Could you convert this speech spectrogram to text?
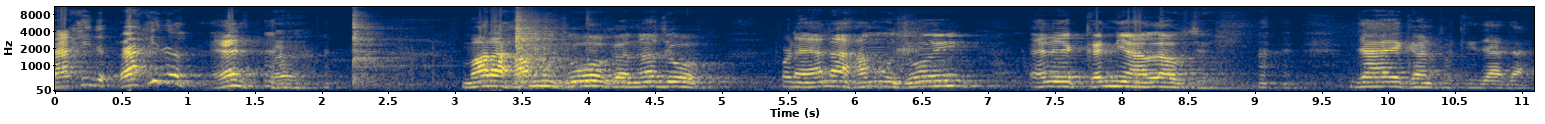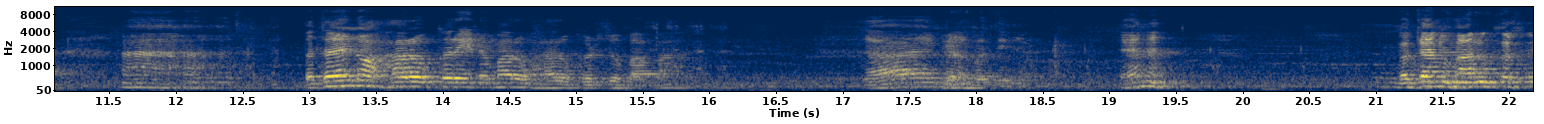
રાખી દો રાખી દો. હે મારા હામું જોવો કે ન જોવો પણ એના હામું જોઈ એને એક કન્યા હલાવજો. જાય ગણપતિ દાદા. બધાનો હારો કરીને મારો હારો કરજો બાપા. જાય ગણપતિ હે ને? બધાનું સારું કરશે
